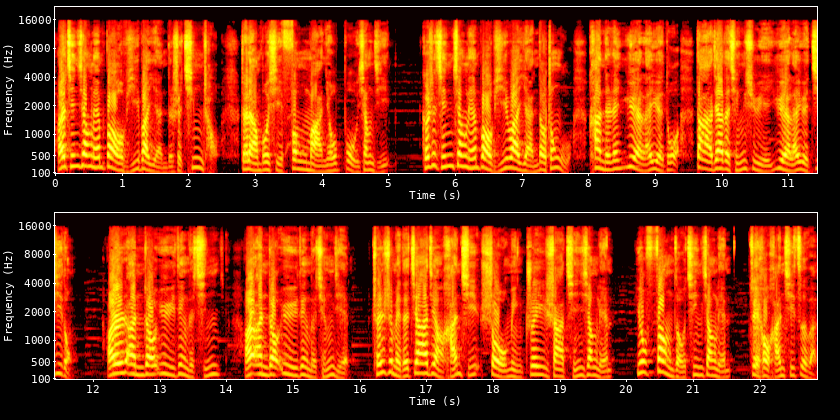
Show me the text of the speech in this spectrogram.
而秦香莲抱琵琶演的是清朝。这两部戏风马牛不相及。可是秦香莲抱琵琶演到中午，看的人越来越多，大家的情绪也越来越激动。而按照预定的情，而按照预定的情节。陈世美的家将韩琦受命追杀秦香莲，又放走秦香莲，最后韩琦自刎，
